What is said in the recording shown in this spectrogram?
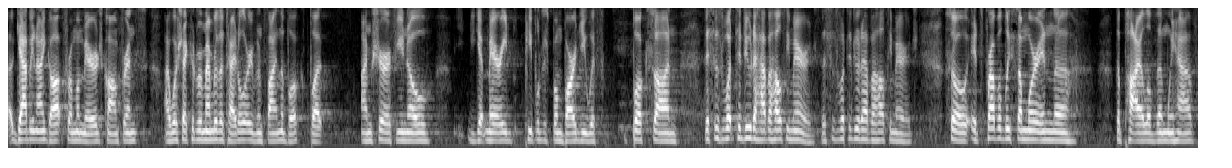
uh, Gabby and I got from a marriage conference, I wish I could remember the title or even find the book, but I'm sure if you know you get married, people just bombard you with books on this is what to do to have a healthy marriage. This is what to do to have a healthy marriage. So it's probably somewhere in the, the pile of them we have.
